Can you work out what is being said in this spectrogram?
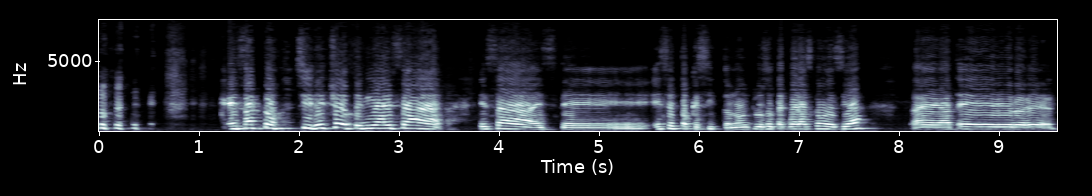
¿no? Exacto, sí, de hecho tenía esa, esa, este, ese toquecito, ¿no? Incluso te acuerdas cómo decía, Eh, eh,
